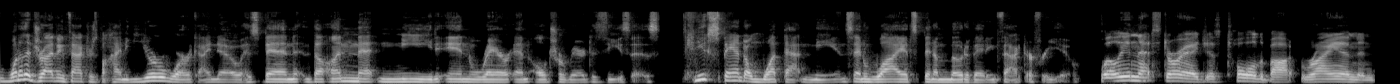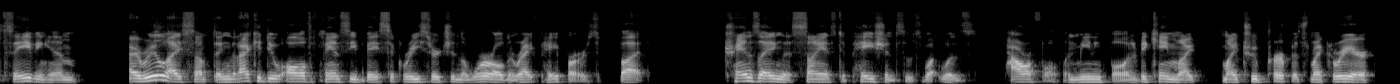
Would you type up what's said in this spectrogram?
one of the driving factors behind your work, I know, has been the unmet need in rare and ultra rare diseases. Can you expand on what that means and why it's been a motivating factor for you? Well, in that story I just told about Ryan and saving him, I realized something that I could do all the fancy basic research in the world and write papers, but translating the science to patients was what was powerful and meaningful. And it became my my true purpose my career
